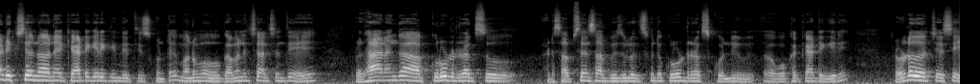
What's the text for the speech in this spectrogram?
అడిక్షన్ అనే కేటగిరీ కింద తీసుకుంటే మనము గమనించాల్సింది ప్రధానంగా క్రూడ్ డ్రగ్స్ అంటే సబ్స్టెన్స్ అబ్యూజ్లో తీసుకుంటే క్రూడ్ డ్రగ్స్ కొన్ని ఒక కేటగిరీ రెండోది వచ్చేసి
